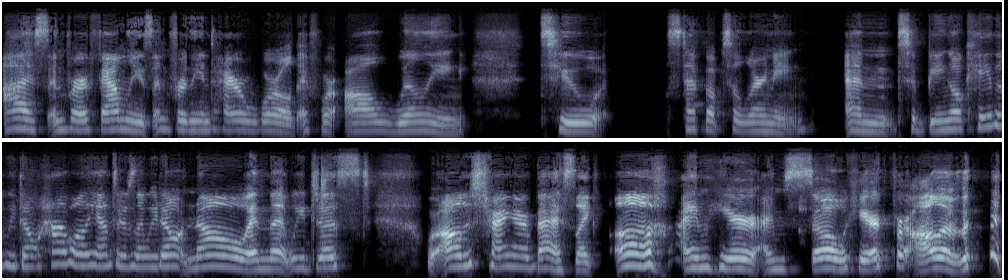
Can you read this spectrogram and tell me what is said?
us and for our families and for the entire world if we're all willing to step up to learning and to being okay that we don't have all the answers and we don't know and that we just we're all just trying our best like oh i'm here i'm so here for all of this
